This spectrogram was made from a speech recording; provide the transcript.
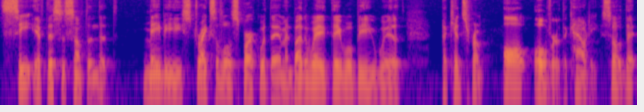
see if this is something that maybe strikes a little spark with them. And by the way, they will be with uh, kids from all over the county. So that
